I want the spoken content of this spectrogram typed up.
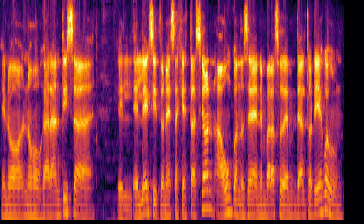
eh, nos garantiza el, éxito en esa gestación, aun cuando sea en embarazo de, alto riesgo, un,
